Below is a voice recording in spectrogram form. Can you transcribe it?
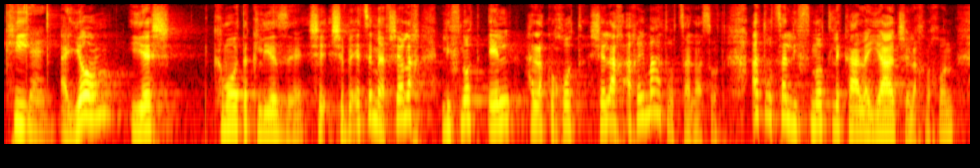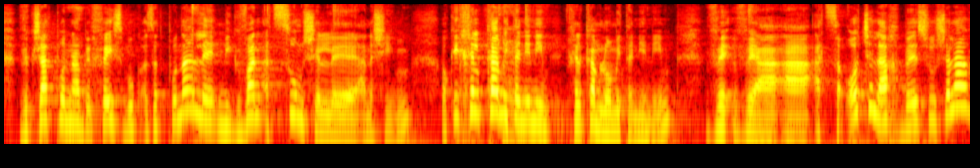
כי כן. היום יש, כמו את הכלי הזה, ש, שבעצם מאפשר לך לפנות אל הלקוחות שלך. הרי מה את רוצה לעשות? את רוצה לפנות לקהל היעד שלך, נכון? וכשאת פונה בפייסבוק, אז את פונה למגוון עצום של אה, אנשים, אוקיי? חלקם כן. מתעניינים, חלקם לא מתעניינים, ו- וההצעות שלך באיזשהו שלב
